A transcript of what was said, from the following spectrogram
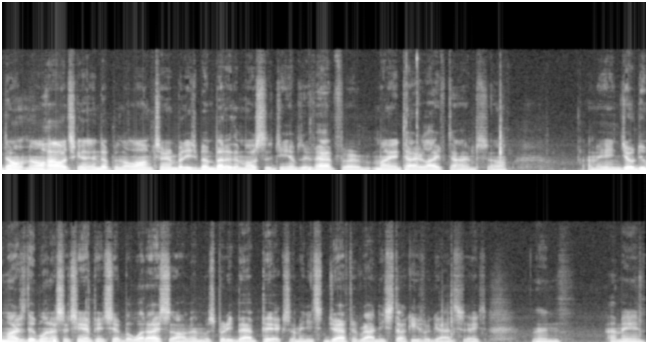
Don't know how it's going to end up in the long term, but he's been better than most of the GMs we've had for my entire lifetime. So, I mean, Joe Dumars did win us a championship, but what I saw of him was pretty bad picks. I mean, he drafted Rodney Stuckey for God's sakes, and I mean,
